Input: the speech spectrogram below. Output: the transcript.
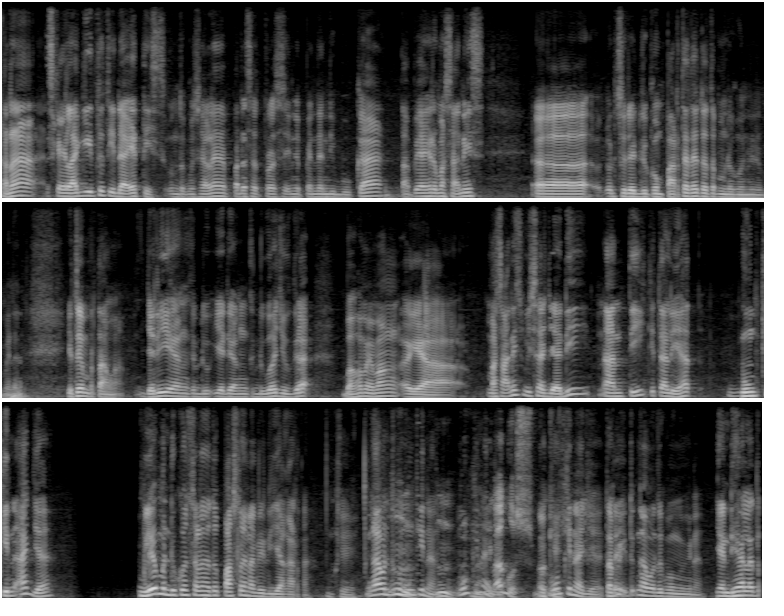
Karena sekali lagi itu tidak etis untuk misalnya pada saat proses independen dibuka, tapi akhirnya Mas Anies eh, sudah didukung partai tapi tetap mendukung independen. Itu yang pertama. Jadi yang kedua, ya yang kedua juga bahwa memang eh, ya Mas Anies bisa jadi nanti kita lihat mungkin aja beliau mendukung salah satu paslon yang ada di Jakarta. Oke. Nggak untuk kemungkinan, hmm, mungkin hmm, aja. bagus. Oke. Mungkin aja. Tapi- Tapi itu nggak untuk kemungkinan. Yang di highlight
